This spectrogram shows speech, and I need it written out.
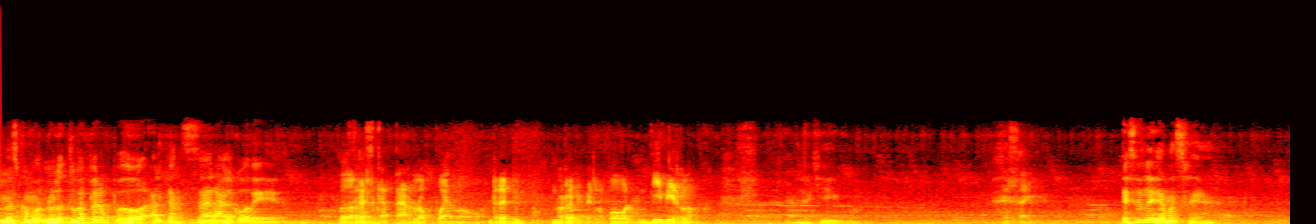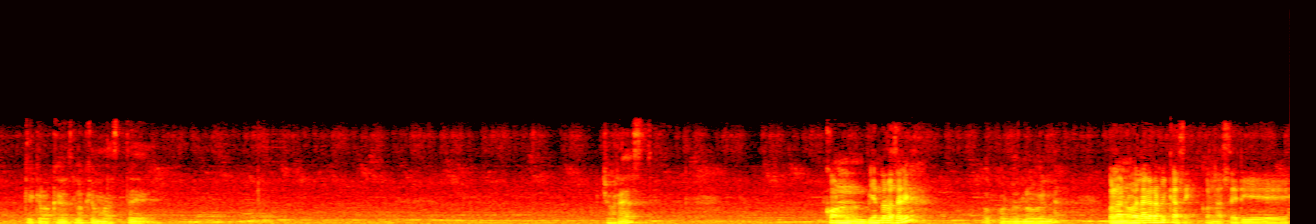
No es como, no lo tuve, pero puedo alcanzar algo de... Puedo rescatarlo, puedo revi- no revivirlo, puedo vivirlo. Aquí, Es ahí. Esa es la idea más fea. Que creo que es lo que más te... ¿Lloraste? ¿Con viendo la serie? ¿O por la novela? Con la novela gráfica sí, con la serie...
